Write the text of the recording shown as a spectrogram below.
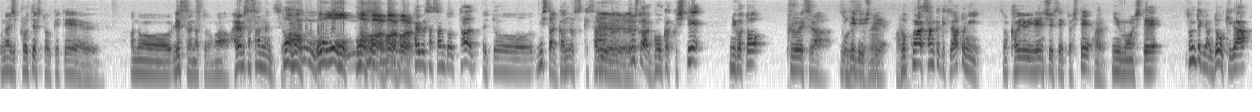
同じプロテストを受けて、えあの、レスラーになったのが、はやぶささんなんですよ。えはいはい。おおおはいはいはい。はやぶささんと、た、えっと、ミスターガンノスケさん、ええそしたら合格して、見事、プロレスラーにデビューして、ねはい。僕が3ヶ月後に、その通い練習生としてはい。入門して、その時の同期が、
